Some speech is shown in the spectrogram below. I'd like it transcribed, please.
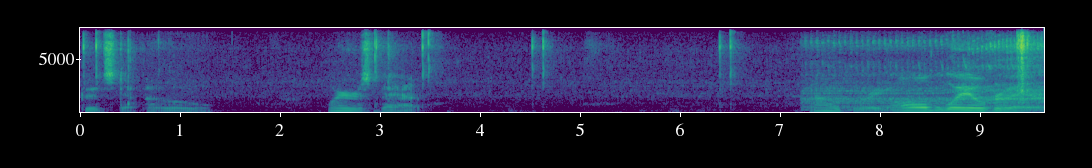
good step. Oh, where's that? Oh great, all the way over there.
